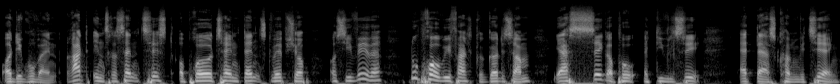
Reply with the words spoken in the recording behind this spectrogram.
Og det kunne være en ret interessant test at prøve at tage en dansk webshop og sige, ved I hvad, nu prøver vi faktisk at gøre det samme. Jeg er sikker på, at de vil se, at deres konvertering,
